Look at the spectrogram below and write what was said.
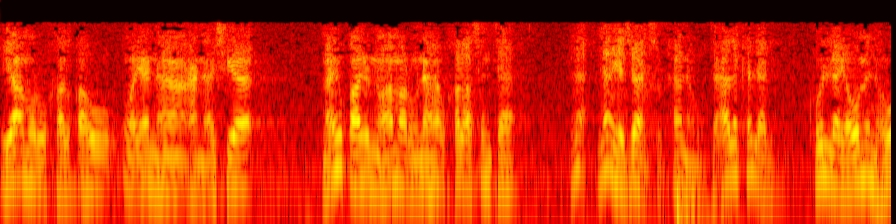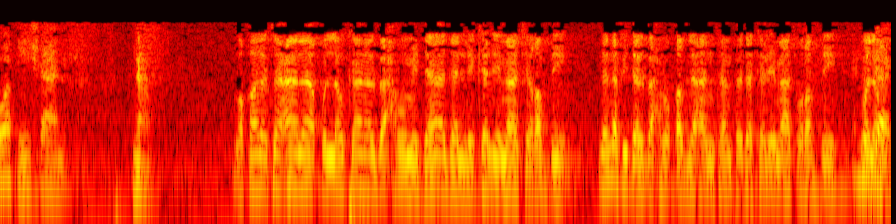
يأمر خلقه وينهى عن أشياء. ما يقال أنه أمر ونهى وخلاص انتهى. لا لا يزال سبحانه وتعالى كذلك. كل يوم هو في شأن. نعم. وقال تعالى قل لو كان البحر مدادا لكلمات ربي لنفد البحر قبل أن تنفد كلمات ربي المداد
